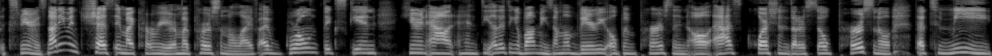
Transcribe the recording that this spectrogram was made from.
experience. Not even just in my career, in my personal life. I've grown thick skin here and out. And the other thing about me is I'm a very open person. I'll ask questions that are so personal that to me,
